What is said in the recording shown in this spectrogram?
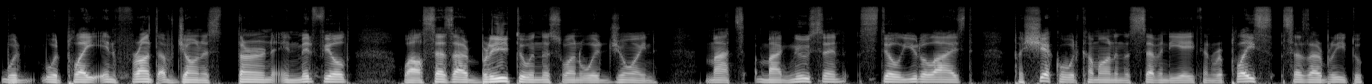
would, would play in front of Jonas Thern in midfield, while Cesar Brito in this one would join Mats Magnusson, still utilized. Pacheco would come on in the 78th and replace Cesar Brito,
